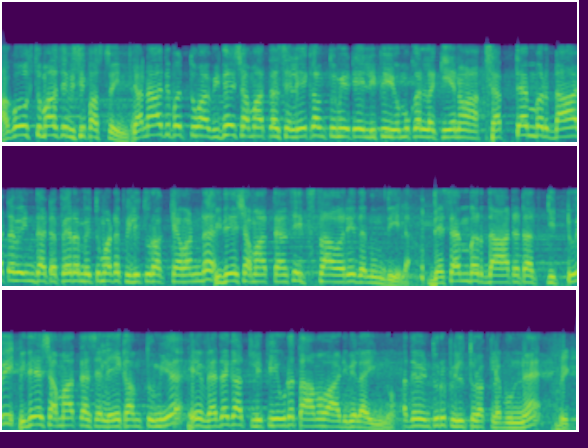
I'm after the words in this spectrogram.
අගෝස්තු මාසේ 25 වෙනිදා. ජනාධිපතිතුමා විදේශ අමාත්‍යාංශ ලේකම්තුමියට ඒ ලිපිය යොමු කළා කියනවා සැප්තැම්බර් 18 වෙනිදාට පෙර මෙතුමාට පිළිතුරක් යවන්න විදේශ අමාත්‍යාංශයේ ස්ථාවරයේ දැනුම් දීලා. දෙසැම්බර් 18ටත් කිට්ටුයි විදේශ අමාත්‍යාංශ ලේකම්තුමිය ඒ වැදගත් ලිපිය උඩ තාම වාඩි වෙලා ඉන්නවා. අද වෙනතුරු පිළිතුරක් ලැබුණේ නැහැ. බ්‍රික්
